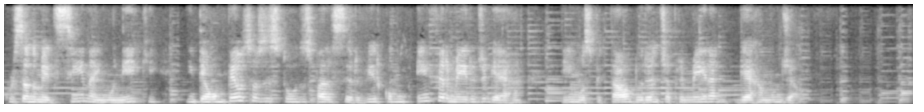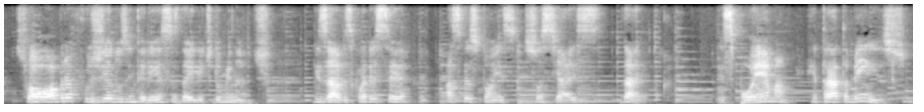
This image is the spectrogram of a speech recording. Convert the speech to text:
Cursando medicina em Munique, interrompeu seus estudos para servir como enfermeiro de guerra em um hospital durante a Primeira Guerra Mundial. Sua obra fugia dos interesses da elite dominante, visava esclarecer as questões sociais da época. Esse poema retrata bem isso.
